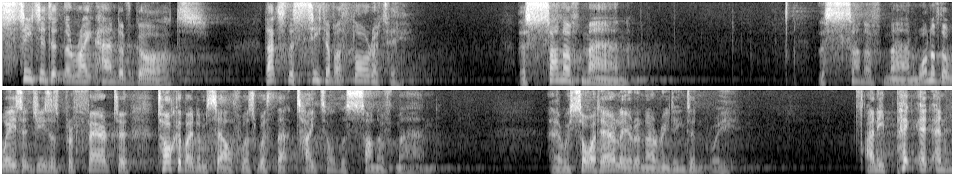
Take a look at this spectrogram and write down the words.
Seated at the right hand of God. That's the seat of authority. The Son of Man the Son of Man. One of the ways that Jesus preferred to talk about himself was with that title, the Son of Man. Uh, we saw it earlier in our reading, didn't we? And he picked it, and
